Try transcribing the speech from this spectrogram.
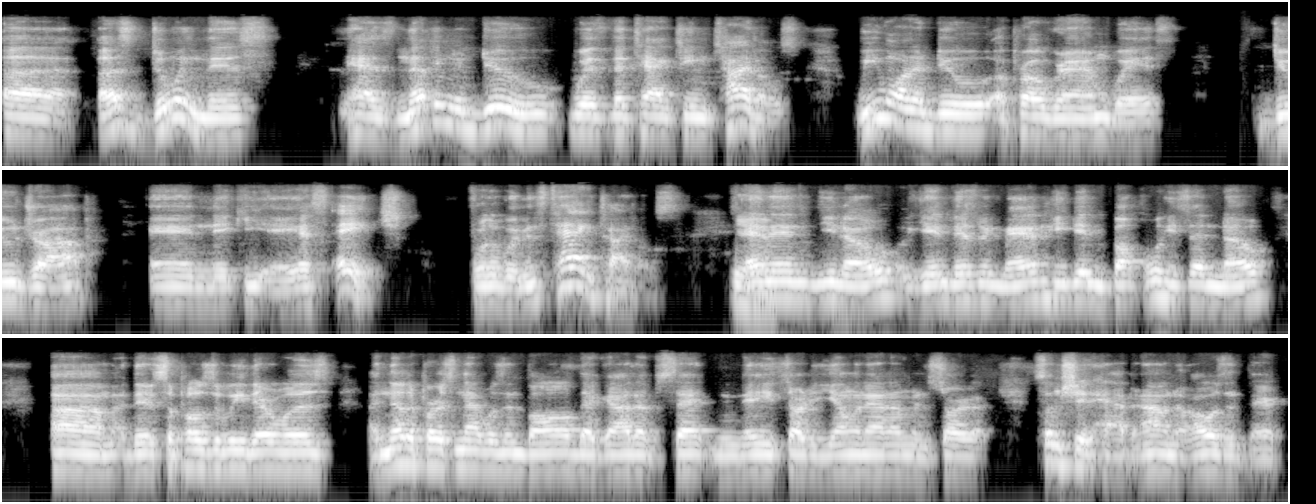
uh, us doing this has nothing to do with the tag team titles. We want to do a program with Doudrop and Nikki ASH for the women's tag titles. Yeah. And then, you know, again, Vince McMahon, he didn't buckle. He said no. Um, there supposedly there was another person that was involved that got upset and they started yelling at him and started some shit happened. I don't know. I wasn't there.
